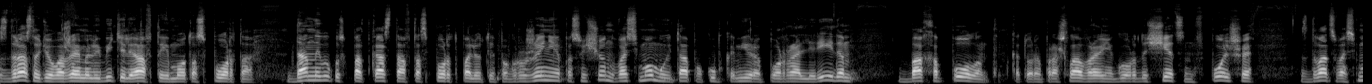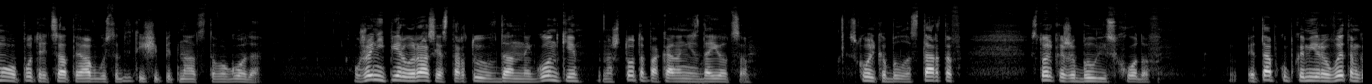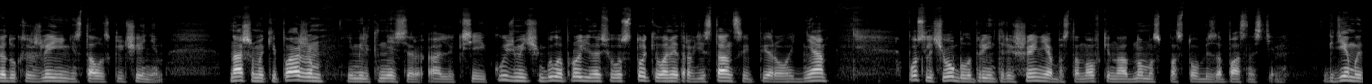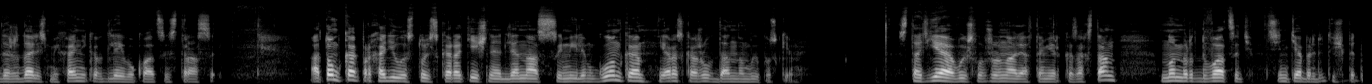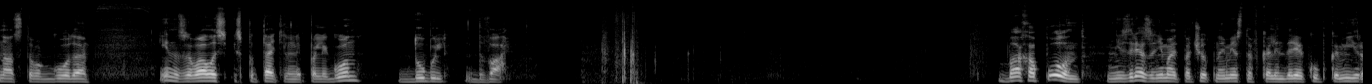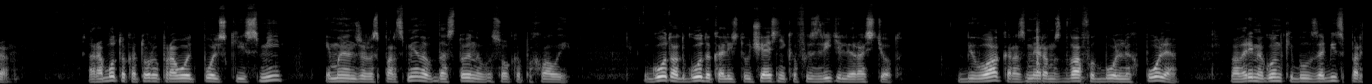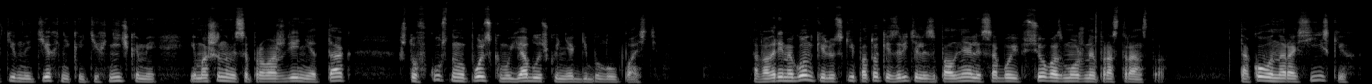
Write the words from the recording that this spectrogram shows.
Здравствуйте, уважаемые любители авто и мотоспорта. Данный выпуск подкаста «Автоспорт. Полеты и погружения» посвящен восьмому этапу Кубка мира по ралли-рейдам Баха Поланд, которая прошла в районе города Щецин в Польше с 28 по 30 августа 2015 года. Уже не первый раз я стартую в данной гонке, но что-то пока она не сдается. Сколько было стартов, столько же было исходов. Этап Кубка мира в этом году, к сожалению, не стал исключением – Нашим экипажем, Эмиль Кнессер, Алексей Кузьмич, было пройдено всего 100 километров дистанции первого дня, после чего было принято решение об остановке на одном из постов безопасности, где мы дожидались механиков для эвакуации с трассы. О том, как проходила столь скоротечная для нас с Эмилем гонка, я расскажу в данном выпуске. Статья вышла в журнале «Автомир Казахстан» номер 20, сентябрь 2015 года, и называлась «Испытательный полигон Дубль 2. Баха Поланд не зря занимает почетное место в календаре Кубка мира, работу которую проводят польские СМИ и менеджеры спортсменов достойны высокой похвалы. Год от года количество участников и зрителей растет. Бивуак размером с два футбольных поля во время гонки был забит спортивной техникой, техничками и машинами сопровождения так, что вкусному польскому яблочку негде было упасть. А во время гонки людские потоки зрителей заполняли собой все возможное пространство. Такого на российских,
